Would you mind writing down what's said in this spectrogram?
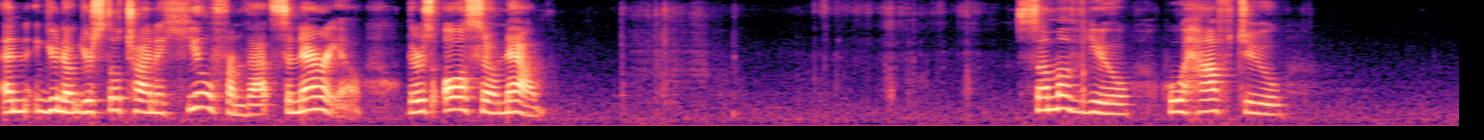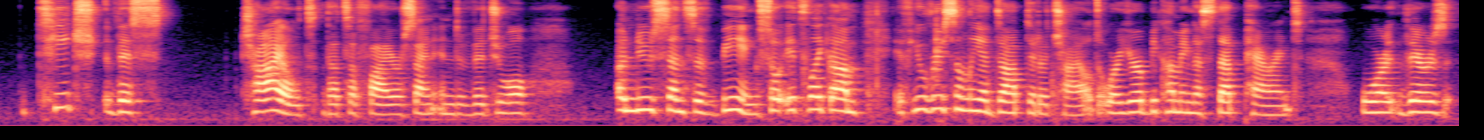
and you know, you're still trying to heal from that scenario. There's also now some of you who have to teach this child that's a fire sign individual a new sense of being. So it's like um if you recently adopted a child or you're becoming a step parent or there's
